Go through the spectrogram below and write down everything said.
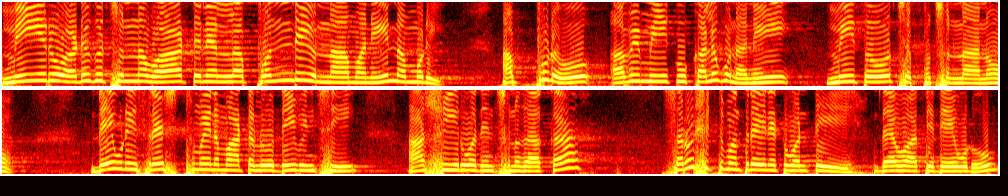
మీరు అడుగుచున్న వాటినెల్లా పొంది ఉన్నామని నమ్ముడి. అప్పుడు అవి మీకు కలుగునని మీతో చెప్పుచున్నాను. దేవుడి శ్రేష్టమైన మాటలు దీవించి ఆశీర్వదించునుగాక. సర్వశక్తిమంత్రి అయినటువంటి దేవాతి దేవుడు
